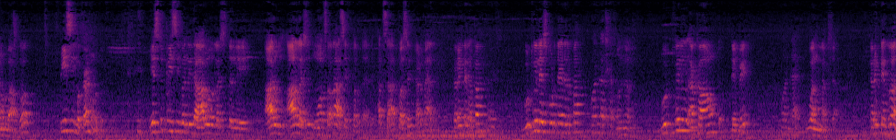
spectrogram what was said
ನೋಡಬಾರ್ದು ಪಿ ಸಿ ಮಕ ನೋಡ್ಬೇಕು. ಎಷ್ಟು ಪಿ ಸಿ ಬಂದಿದೆ ಆರೂವರೆ ಲಕ್ಷದಲ್ಲಿ ಆರು ಆರು ಲಕ್ಷದ ಮೂವತ್ತು ಸಾವಿರ ಅಸೆಟ್ ಬರ್ತಾ ಇದೆ. ಹತ್ತು ಸಾವಿರ ಪರ್ಸೆಂಟ್ ಕಡಿಮೆ ಆಗಿದೆ ಕರೆಕ್ಟ್ ಏನಪ್ಪ? ಗುಡ್ ವಿಲ್ ಎಷ್ಟು ಕೊಡ್ತಾ ಇದ್ರಪ್ಪ? ಒಂದ್ ಲಕ್ಷ. ಗುಡ್ ವಿಲ್ ಅಕೌಂಟ್ ಡೆಬಿಟ್ ಒಂದ್ ಲಕ್ಷ. ಕರೆಕ್ಟ್ ಏನ್ವಾ?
